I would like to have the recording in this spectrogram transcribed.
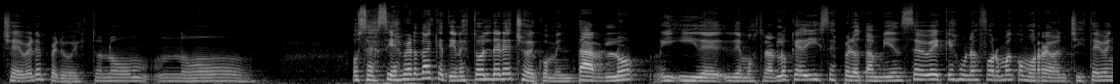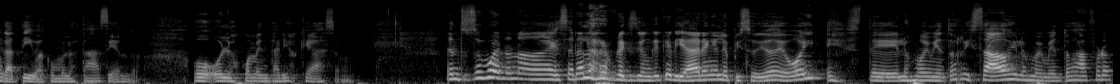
chévere, pero esto no, no, o sea, sí es verdad que tienes todo el derecho de comentarlo y, de, demostrar lo que dices, pero también se ve que es una forma como revanchista y vengativa, como lo estás haciendo, o, los comentarios que hacen. Entonces, bueno, nada, esa era la reflexión que quería dar en el episodio de hoy. Este, los movimientos rizados y los movimientos afro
